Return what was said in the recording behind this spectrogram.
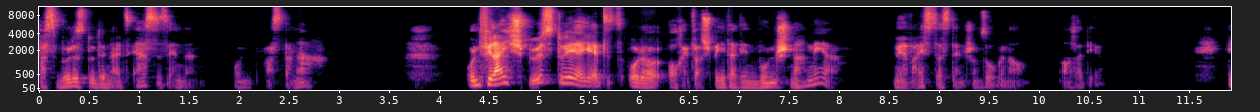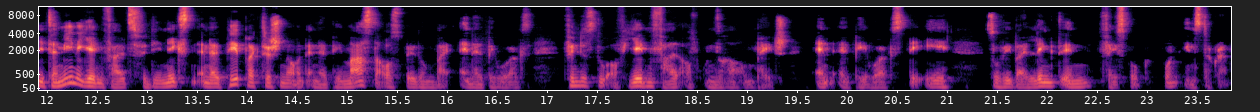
Was würdest du denn als erstes ändern und was danach? Und vielleicht spürst du ja jetzt oder auch etwas später den Wunsch nach mehr. Wer weiß das denn schon so genau, außer dir? Die Termine jedenfalls für die nächsten NLP Practitioner und NLP Master Ausbildung bei NLP Works findest du auf jeden Fall auf unserer Homepage nlpworks.de sowie bei LinkedIn, Facebook und Instagram.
